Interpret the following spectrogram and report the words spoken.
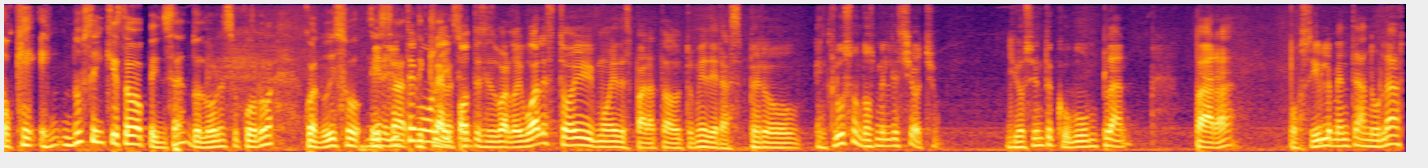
o, no sé en qué estaba pensando Lorenzo Córdoba cuando hizo Mire, esa yo tengo una hipótesis, Eduardo. Igual estoy muy disparatado, tú me dirás, pero incluso en 2018 yo siento que hubo un plan para posiblemente anular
